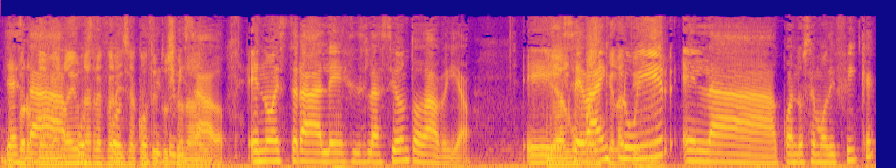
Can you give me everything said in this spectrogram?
ya Pero está no hay una referencia constitucional. En nuestra legislación todavía. Eh, ¿Y hay algún se va a incluir en la cuando se modifique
